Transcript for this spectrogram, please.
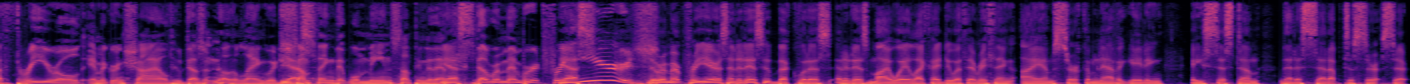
a three year old immigrant child who doesn't know the language Yes. something that will mean something to them, Yes. they'll remember it for Yes. years. they'll remember for years, and it is ubiquitous, and it is my way, like I do with everything. I am circumnavigating a system that is set up to ser- ser-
